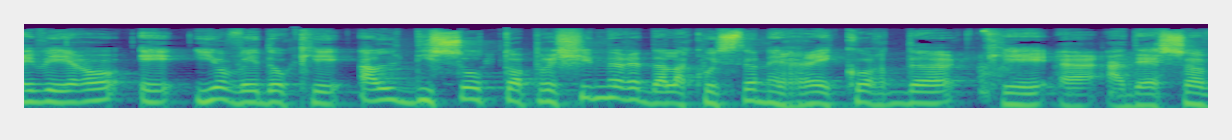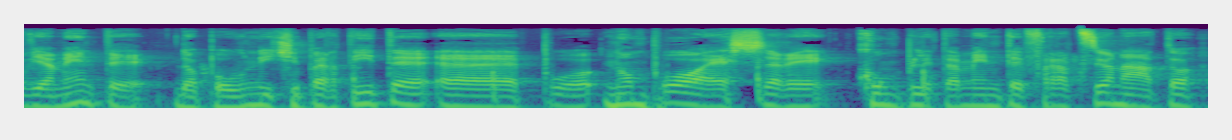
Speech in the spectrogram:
È vero, e io vedo che al di sotto, a prescindere dalla questione record, che eh, adesso ovviamente dopo 11 partite eh, può, non può essere completamente frazionato,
